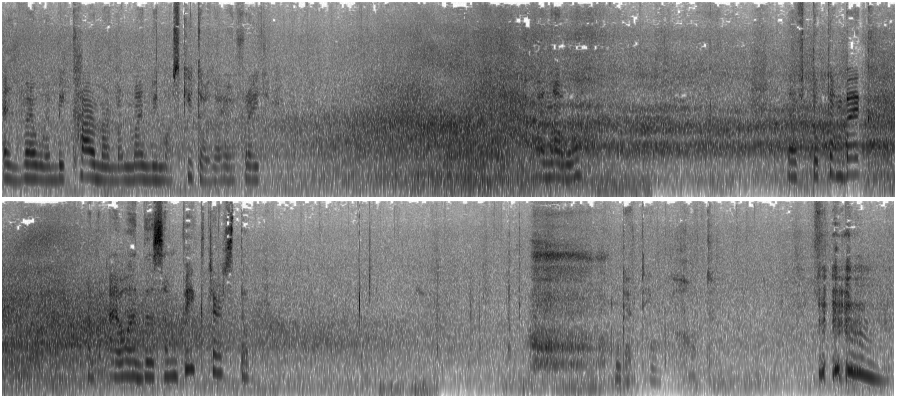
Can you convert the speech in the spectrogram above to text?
As there will be calmer but might be mosquitoes I'm afraid. One hour. I have to come back. And I will do some pictures though. Getting hot.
